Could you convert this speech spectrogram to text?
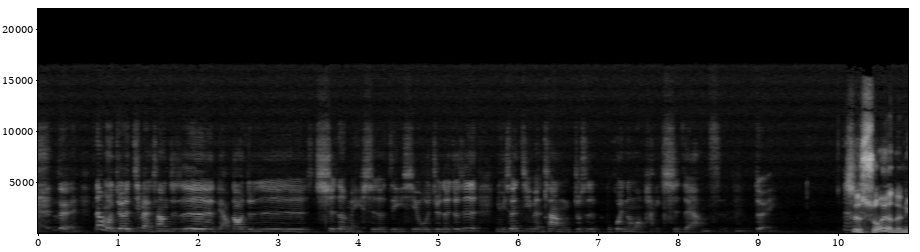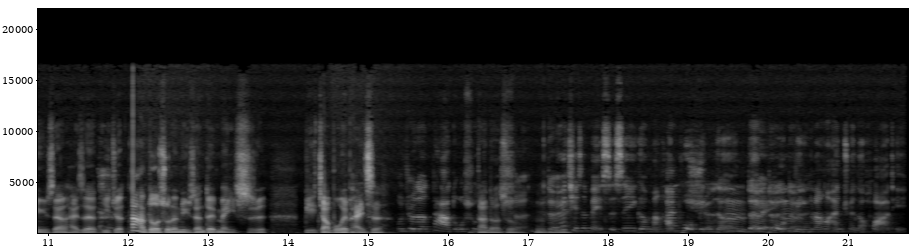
对，那我觉得基本上就是聊到就是吃的美食的这一些，我觉得就是女生基本上就是不会那么排斥这样子。对，是所有的女生，还是你觉得大多数的女生对美食比较不会排斥？我觉得大多数大多数对因为其实美食是一个蛮好破冰的，对对破冰然后安全的话题。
